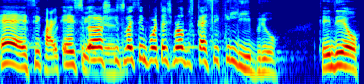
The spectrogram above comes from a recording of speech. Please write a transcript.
É, esse, Quiet esse- eu acho que isso vai ser importante para buscar esse equilíbrio. Entendeu?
